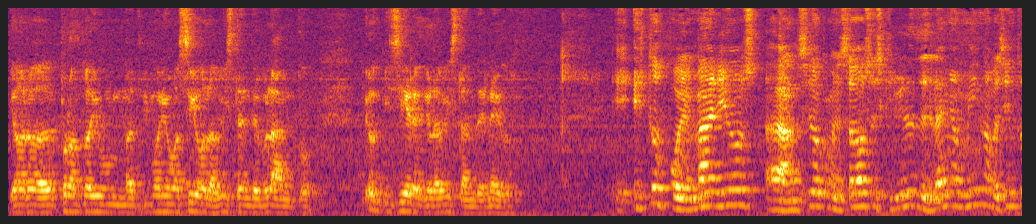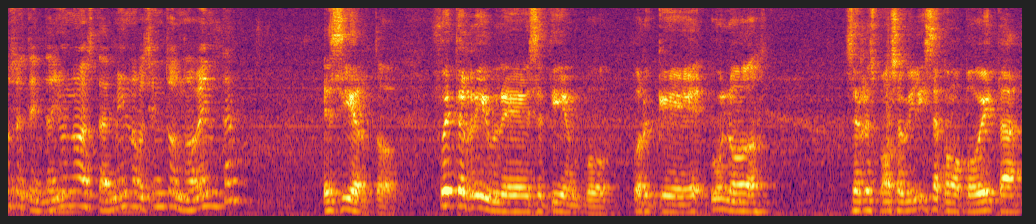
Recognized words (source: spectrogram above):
y ahora de pronto hay un matrimonio masivo, la visten de blanco. Yo quisiera que la vistan de negro. Estos poemarios han sido comenzados a escribir desde el año 1971 hasta el 1990. Es cierto, fue terrible ese tiempo porque uno se responsabiliza como poeta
